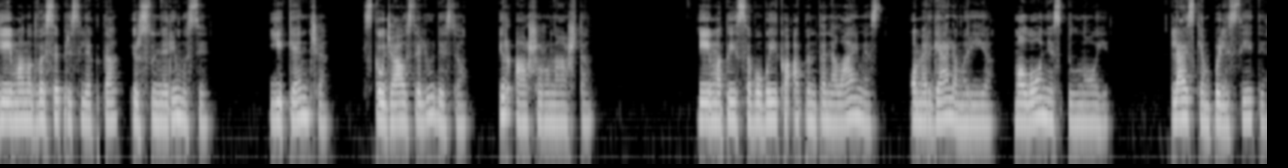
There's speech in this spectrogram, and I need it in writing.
Jei mano dvasia prislėgta ir sunerimusi, ji kenčia skaudžiausia liūdėsio ir ašarų naštą. Jei matai savo vaiką apimtą nelaimės, o mergelę Mariją malonės pilnoji, leisk jam palisėti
